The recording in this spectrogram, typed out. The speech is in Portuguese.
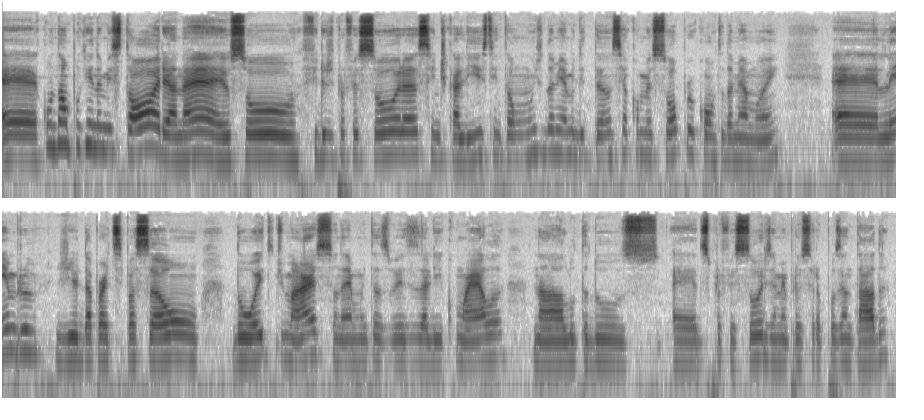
É, contar um pouquinho da minha história, né? Eu sou filho de professora, sindicalista, então muito da minha militância começou por conta da minha mãe. É, lembro de, da participação do 8 de março, né, muitas vezes ali com ela, na luta dos, é, dos professores, a minha professora aposentada.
